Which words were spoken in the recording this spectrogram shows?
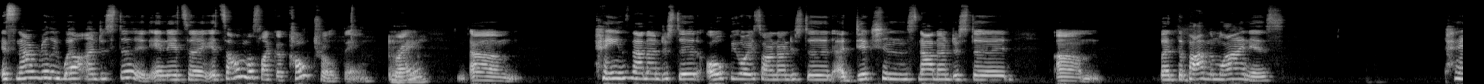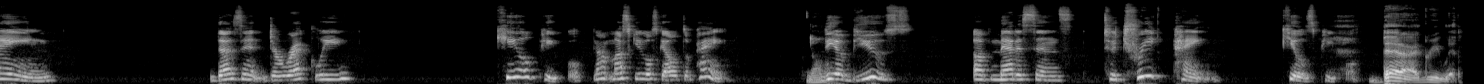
it's not really well understood. And it's a it's almost like a cultural thing, right? Um, pain's not understood, opioids aren't understood, addiction's not understood. Um, but the bottom line is pain doesn't directly kill people, not musculoskeletal pain No. the abuse of medicines to treat pain kills people. that I agree with.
